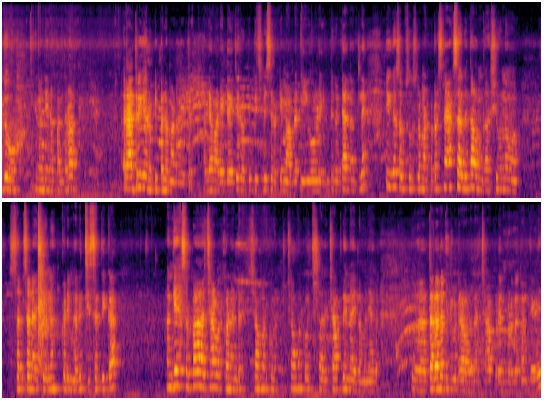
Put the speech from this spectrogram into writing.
ಇದು ಇನ್ನೊಂದೇನಪ್ಪ ಅಂದ್ರೆ, ರಾತ್ರಿಗೆ ರೊಟ್ಟಿ ಪಲ್ಯ ಮಾಡೋದೈತೆ ಪಲ್ಯ ಮಾಡಿದ್ದೆ ಐತೆ, ರೊಟ್ಟಿ ಬಿಸಿ ಬಿಸಿ ರೊಟ್ಟಿ ಮಾಡ್ಬಿಡ್ತೀನಿ ಏಳು, ಎಂಟು ಗಂಟೆ ಅನ್ನೋತ್ಲೆ ಈಗ ಸ್ವಲ್ಪ ಸುಸ್ಲ ಮಾಡಿಕೊಟ್ರೆ ಸ್ನ್ಯಾಕ್ಸ್ ಆಗುತ್ತೆ? ಅವ್ನಿಗೆ ಶಿವನು ಸಣ್ಣ ಸಣ್ಣ ಶಿವನು ಕಡಿಮೆ ಆಗುತ್ತೆ ಸದ್ಯಕ್ಕೆ. ಹಾಗೆ ಸ್ವಲ್ಪ ಚಹಾ ಮಾಡ್ಕೊಂಡ್ರಿ ಚಹಾ ಮಾಡ್ಕೊಂಡು ಚಹಾ ಮಾಡ್ಕೊ ಸಾರಿ ಚಹಾ ಪುಡಿನ ಇಲ್ಲ ಮನ್ಯಾಗ. ತರೋದ ಬಿಟ್ಬಿಟ್ರೆ ಅವ್ರನ್ನ ಚಹಾ ಕುಡಿಯೋದು ಬಿಡ್ಬೇಕಂತೇಳಿ.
